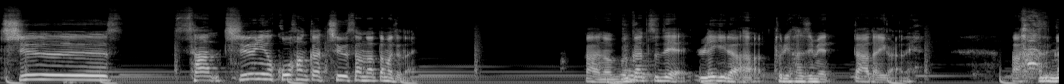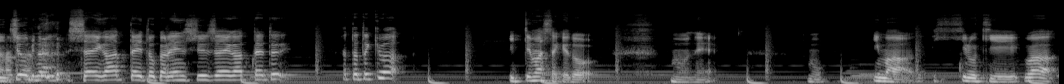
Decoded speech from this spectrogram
中3、中2の後半から中3の頭じゃない？あの、部活でレギュラー取り始めたあたりからね。あ日曜日の試合があったりとか練習試合があったりと、あった時は行ってましたけど、もうね、もう今、ひろきは、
